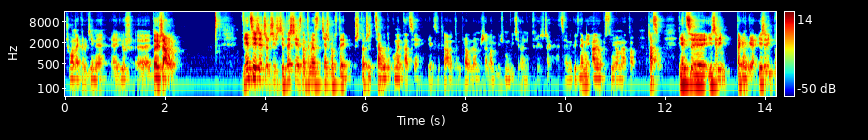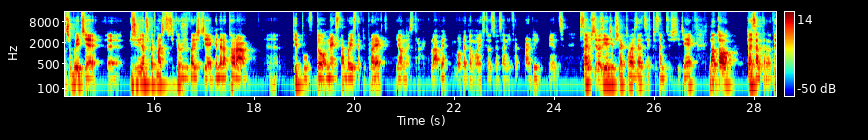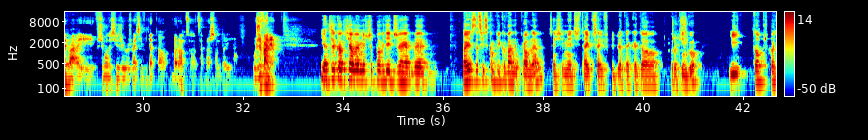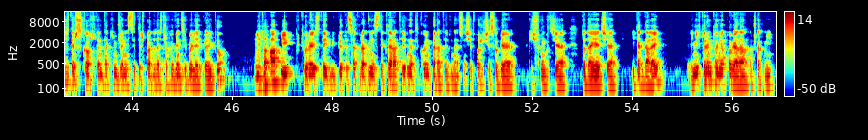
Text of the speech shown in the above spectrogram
członek rodziny e, już e, dojrzały. Więcej rzeczy oczywiście też jest, natomiast ciężko tutaj przytoczyć całą dokumentację. Jak zwykle mamy ten problem, że moglibyśmy mówić o niektórych rzeczach całymi godzinami, ale po prostu nie mamy na to czasu. Więc e, jeżeli, tak jak mówię, jeżeli potrzebujecie, jeżeli na przykład macie coś takiego, używaliście generatora typów do Nexta, bo jest taki projekt i on jest trochę kulawy, bo wiadomo, jest to rozwiązanie third party, więc czasami się rozjedzie przy aktualizacjach, czasami coś się dzieje, no to to jest alternatywa i w szczególności, jeżeli używacie Vita, to gorąco zapraszam do jej używania. Ja tylko chciałem jeszcze powiedzieć, że jakby to jest dosyć skomplikowany problem, w sensie mieć TypeSafe bibliotekę do routingu i to przychodzi też z kosztem takim, że niestety trzeba dodać trochę więcej boilerplate'u i to mhm. API, które jest w tej bibliotece akurat nie jest deklaratywne, tylko imperatywne, w sensie tworzycie sobie jakieś funkcje, dodajecie i tak dalej. Niektórym to nie odpowiada, na przykład mi.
